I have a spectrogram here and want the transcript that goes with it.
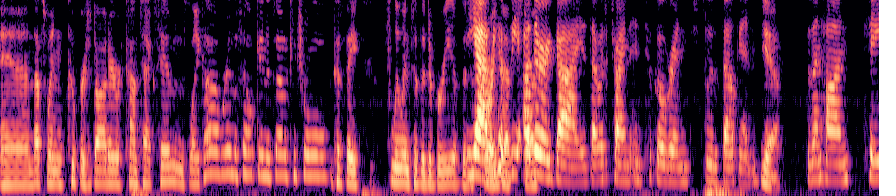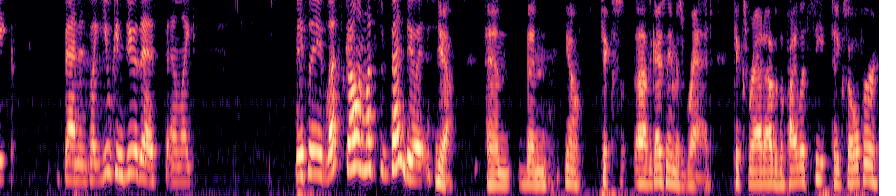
And that's when Cooper's daughter contacts him and is like, "Oh, we're in the Falcon. It's out of control." Because they flew into the debris of the destroyed Yeah, because Death the Star. other guy that was trying and took over and flew the Falcon. Yeah, So then Han takes Ben and is like, "You can do this," and like, basically, let's go and let's Ben do it. yeah. And Ben, you know, kicks. Uh, the guy's name is Rad. Kicks Rad out of the pilot's seat, takes over,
